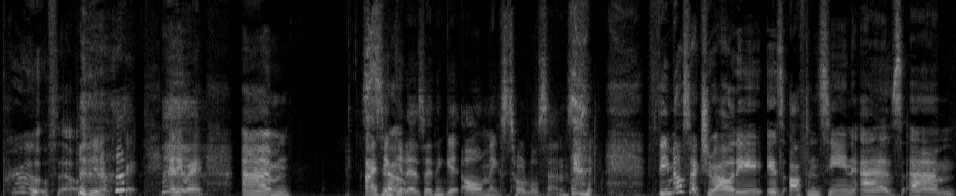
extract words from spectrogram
proof though. You know, okay. Anyway, um I think it is. I think it all makes total sense. female sexuality is often seen as um,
